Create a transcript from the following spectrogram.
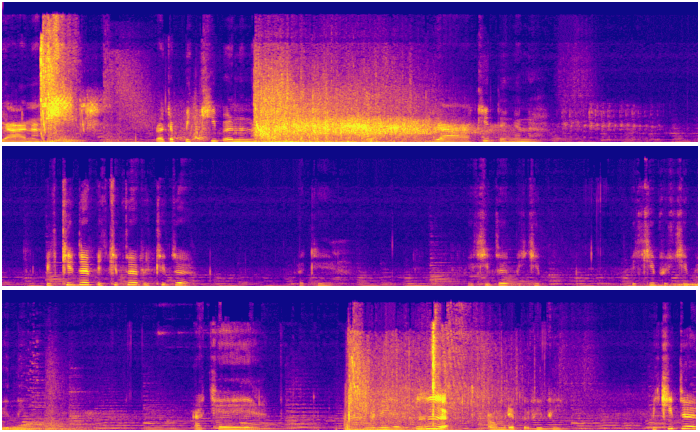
อย่านะ เราจะปิดคลิปแล้วนะนะอย่าคิดอย่างนั้นนะ ปิดคลิปด้วยปิดคลิปด้วยปิดคลิปด้วยโอเคปิดคลิปด้วยปิดคลิปปิดคลิปปิดคลิปอยู่นี่โอเค วันนี้ก็เออเอาไม่ได้เปิดพีพีปิดคลิปด้วย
